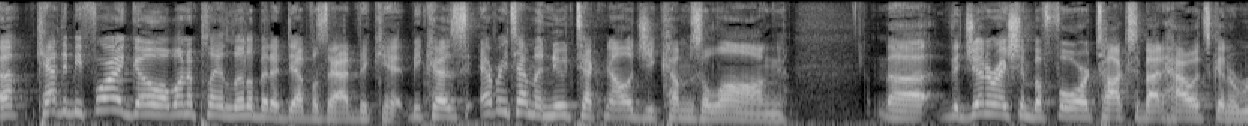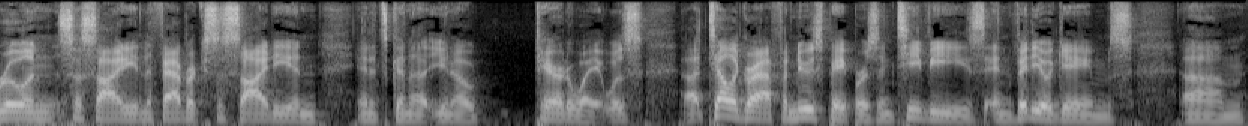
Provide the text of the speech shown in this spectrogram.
Um, Kathy, before I go, I want to play a little bit of devil's advocate because every time a new technology comes along, uh, the generation before talks about how it's going to ruin society and the fabric of society and, and it's going to, you know, tear it away. It was uh, telegraph and newspapers and TVs and video games. Um,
